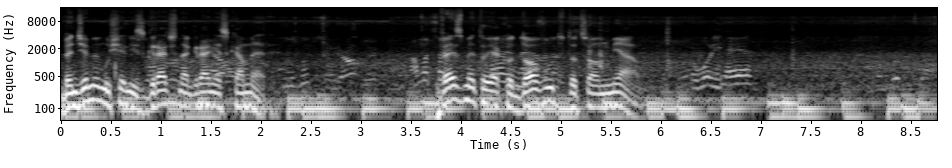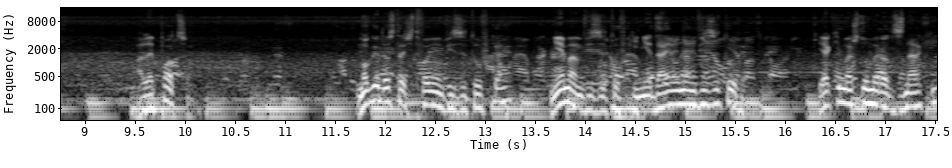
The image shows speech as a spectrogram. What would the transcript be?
Będziemy musieli zgrać nagranie z kamery. Wezmę to jako dowód, to co on miał. Ale po co? Mogę dostać twoją wizytówkę? Nie mam wizytówki, nie dają nam wizytówek. Jaki masz numer odznaki?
